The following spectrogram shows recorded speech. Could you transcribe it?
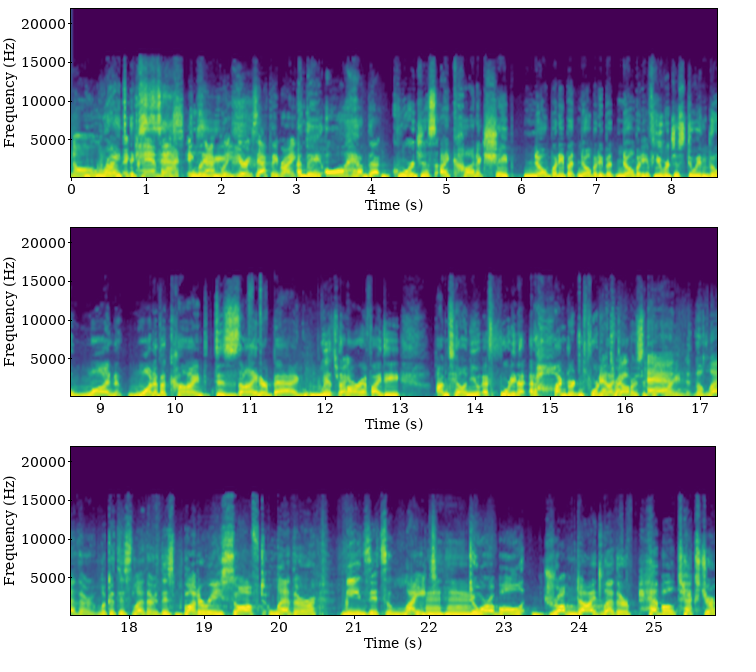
vinyl, right? a canvas. Exactly. Exactly. You're exactly right. And they all have that gorgeous, iconic shape. Nobody but nobody but nobody. If you were just doing the one, one of a kind designer bag with That's the right. RFID, I'm telling you, at 49, at $149, That's right. it'd be and great. the leather. Look at this leather. This buttery, soft leather means it's light, Mhm. durable, drum-dyed leather, pebble texture,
